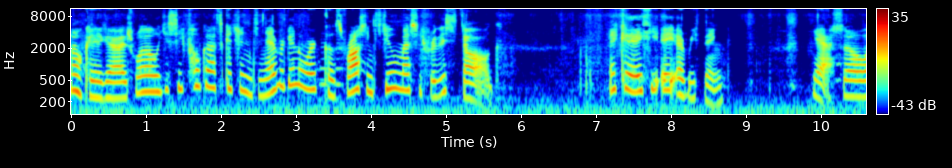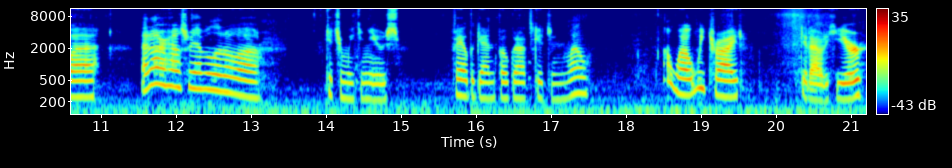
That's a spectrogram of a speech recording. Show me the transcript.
Okay, guys. Well, you see, Polkadot's Kitchen's never gonna work because Frosting's too messy for this dog. AKA, he ate everything. Yeah, so, uh, at our house we have a little, uh, kitchen we can use. Failed again, Polkadot's Kitchen. Well, oh well, we tried. Get out of here.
